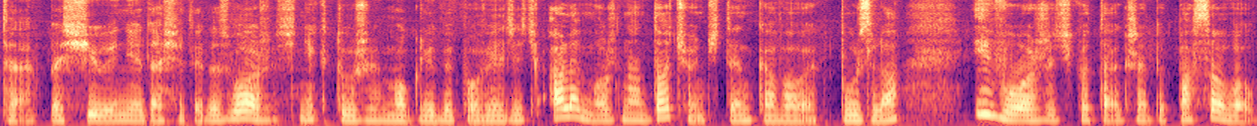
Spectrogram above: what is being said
Tak, bez siły nie da się tego złożyć. Niektórzy mogliby powiedzieć, ale można dociąć ten kawałek puzla i włożyć go tak, żeby pasował.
